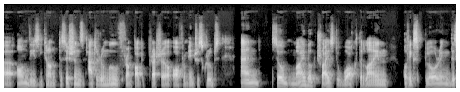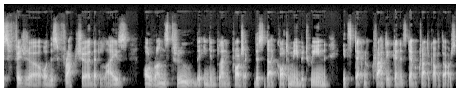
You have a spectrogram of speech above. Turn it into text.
uh, on these economic decisions at a remove from public pressure or from interest groups. And so my book tries to walk the line of exploring this fissure or this fracture that lies or runs through the Indian planning project, this dichotomy between its technocratic and its democratic avatars.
